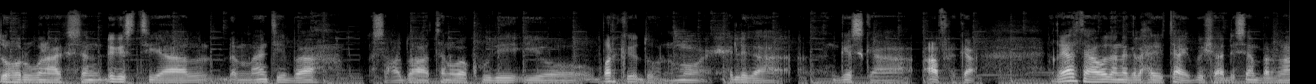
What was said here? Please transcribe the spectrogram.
duhur wanaagsan dhegeystayaal dhammaantiinba saacaddu haatan waa kuudii iyo barkii duhurnimo xilliga geeska afrika. Khiyaarta hawada nagala xiriirtaay bisha disembarna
